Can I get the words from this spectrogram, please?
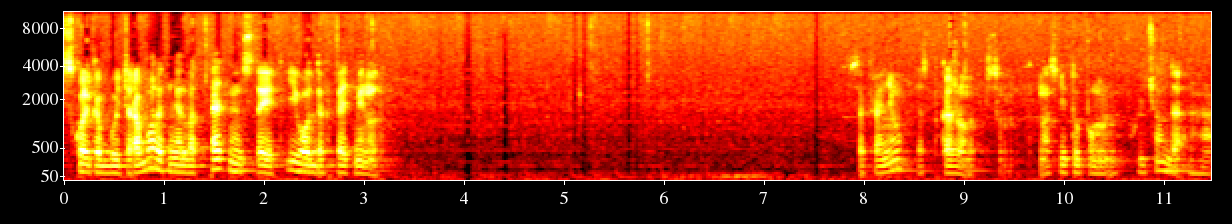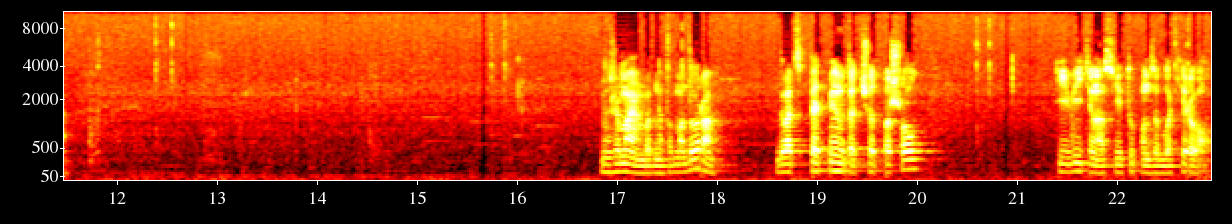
сколько будете работать, у меня 25 минут стоит, и отдых 5 минут. Сохраню, сейчас покажу, допустим. У нас YouTube, по-моему, включен, да? Ага. Нажимаем вот на помодоро. 25 минут отчет пошел. И видите, у нас YouTube он заблокировал.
